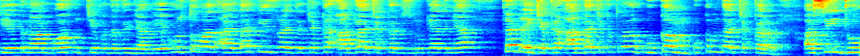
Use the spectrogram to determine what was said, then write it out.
ਚੇਤਨਾ ਬਹੁਤ ਉੱਚੇ ਪੱਧਰ ਤੇ ਜਾਂਦੀ ਹੈ। ਉਸ ਤੋਂ ਬਾਅਦ ਆ ਜਾਂਦਾ ਤੀਸਰਾ ਚੱਕਰ, ਆਗਿਆ ਚੱਕਰ ਜਿਸ ਨੂੰ ਕਹਿ ਦਿੰਦੇ ਆ ਥਰਡ ਆਈ ਚੱਕਰ, ਆਗਿਆ ਚੱਕਰ ਤੋਂ ਬਾਅਦ ਹੁਕਮ ਹੁਕਮ ਦਾ ਚੱਕਰ। ਅਸੀਂ ਜੋ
